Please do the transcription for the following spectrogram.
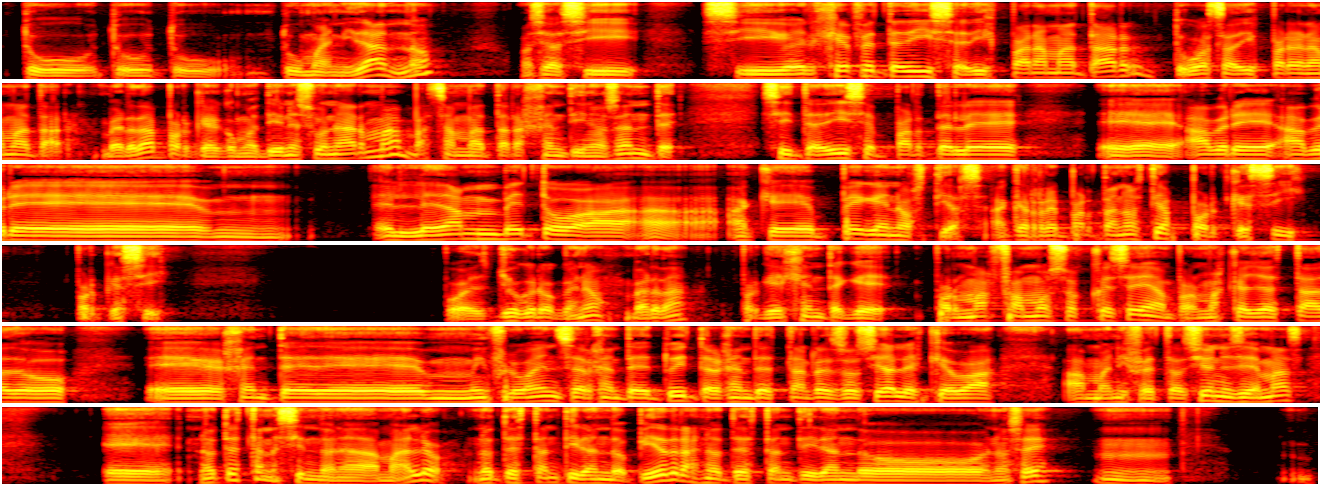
tu, tu, tu, tu humanidad, ¿no? O sea, si si el jefe te dice dispara a matar, tú vas a disparar a matar, ¿verdad? Porque como tienes un arma, vas a matar a gente inocente. Si te dice pártele, eh, abre, abre mm, le dan veto a, a, que peguen hostias, a que repartan hostias porque sí, porque sí. Pues yo creo que no, ¿verdad? Porque hay gente que, por más famosos que sean, por más que haya estado eh, gente de mm, influencer, gente de Twitter, gente de estas redes sociales que va a manifestaciones y demás, eh, no te están haciendo nada malo, no te están tirando piedras, no te están tirando, no sé, mm,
